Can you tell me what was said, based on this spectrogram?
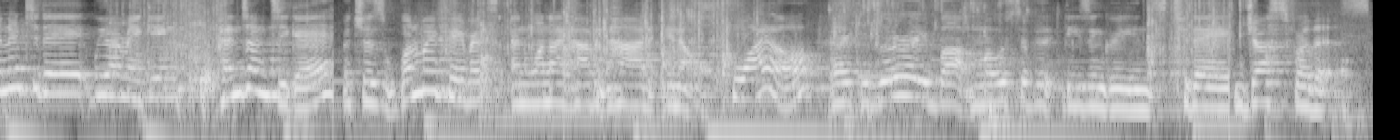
Dinner today, we are making doenjang which is one of my favorites and one I haven't had in a while. Like, literally bought most of the- these ingredients today just for this.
